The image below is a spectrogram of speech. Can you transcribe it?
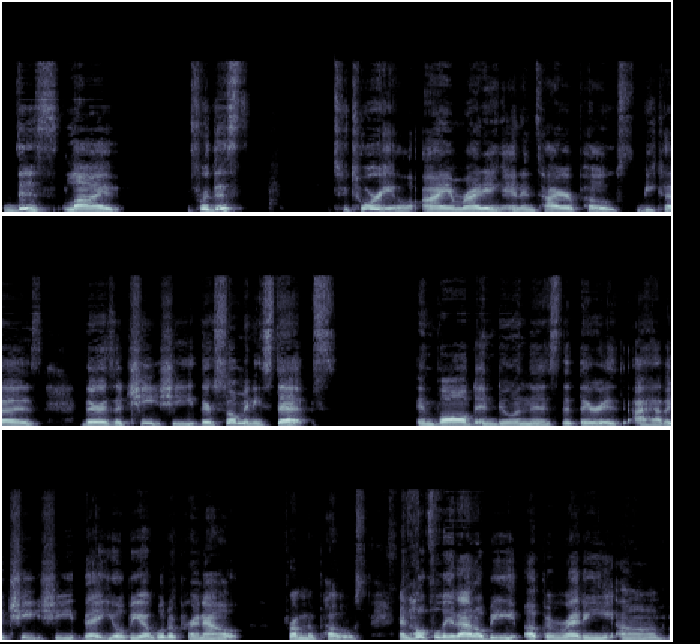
this live for this tutorial, I am writing an entire post because there is a cheat sheet. There's so many steps involved in doing this that there is I have a cheat sheet that you'll be able to print out from the post. And hopefully that'll be up and ready um,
